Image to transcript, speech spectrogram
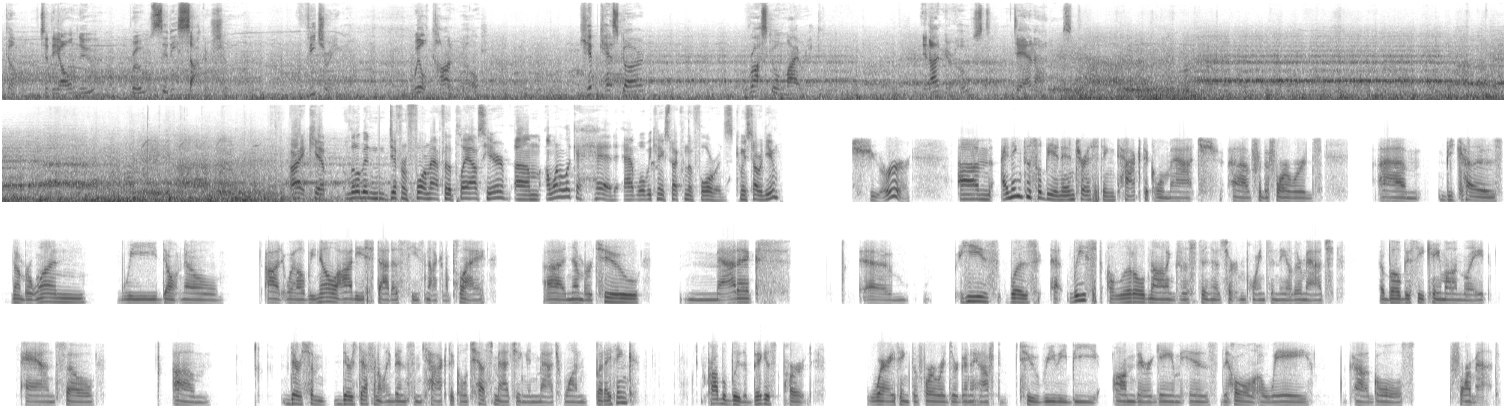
Welcome to the all new Rose City Soccer Show, featuring Will Conwell, Kip Keskard, Roscoe Myrick, and I'm your host, Dan Adams. All right, Kip, little bit different format for the playoffs here. Um, I want to look ahead at what we can expect from the forwards. Can we start with you? Sure. Um, I think this will be an interesting tactical match uh, for the forwards um, because, number one, we don't know. well, we know Adi's status. He's not going to play. Uh, number two, Mattocks. Uh, he's was at least a little non-existent at certain points in the other match. Ebobisse came on late, and so um, there's some there's definitely been some tactical chess matching in match one, but I think probably the biggest part where I think the forwards are going to have to to really be on their game is the whole away uh, goals format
